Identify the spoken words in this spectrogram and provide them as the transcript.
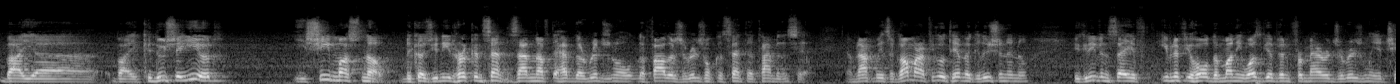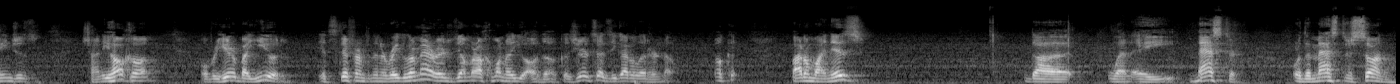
by uh, by kedusha yud, she must know because you need her consent. It's not enough to have the original, the father's original consent at the time of the sale. You could even say if even if you hold the money was given for marriage originally, it changes. Shani hacha over here by yud. it's different than a regular marriage. Because here it says you got to let her know. Okay. Bottom line is, the when a master or the master's son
